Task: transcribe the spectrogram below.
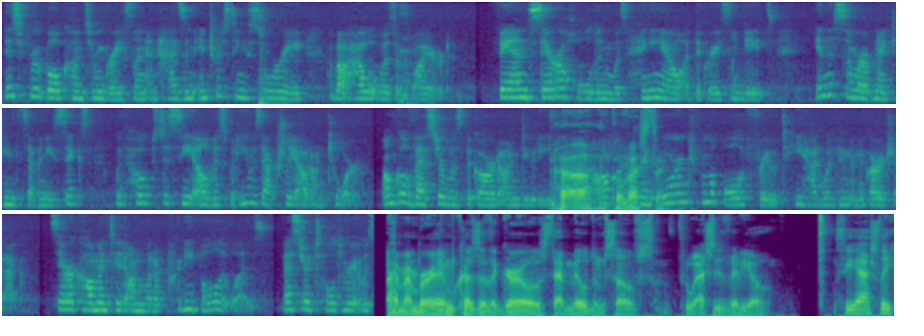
This fruit bowl comes from Graceland and has an interesting story about how it was acquired. Fan Sarah Holden was hanging out at the Graceland gates in the summer of 1976 with hopes to see Elvis, but he was actually out on tour. Uncle Vester was the guard on duty Ah, Uncle Vester. an orange from a bowl of fruit he had with him in the guard shack. Sarah commented on what a pretty bowl it was. Vester told her it was I remember him because of the girls that milled themselves through Ashley's video. See, Ashley,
